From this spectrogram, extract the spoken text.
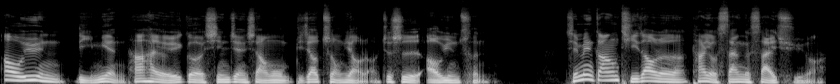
奥运里面，它还有一个新建项目比较重要的，就是奥运村。前面刚刚提到了，它有三个赛区嘛，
